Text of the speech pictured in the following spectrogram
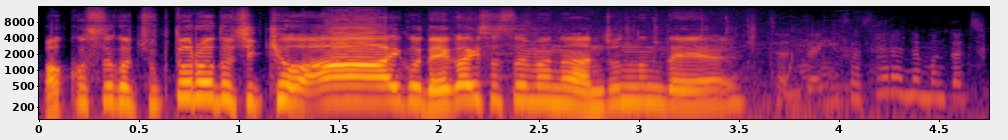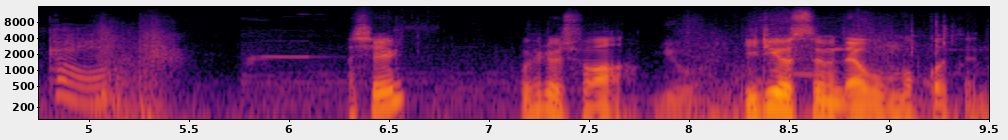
마코스가 죽더라도 지켜. 아, 이거 내가 있었으면은 안 줬는데. 전장에서 살아남은 거 축하해. 사실 오히려 좋아. 일이었으면 내가 못 먹거든.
